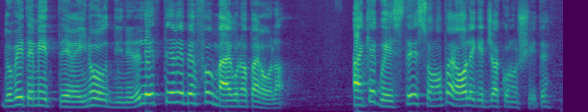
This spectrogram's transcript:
Dovete mettere in ordine le lettere per formare una parola. Anche queste sono parole che già conoscete.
